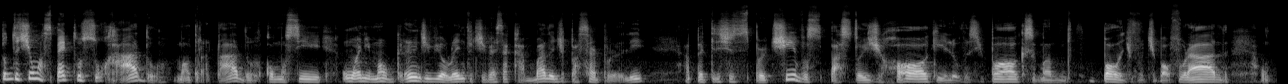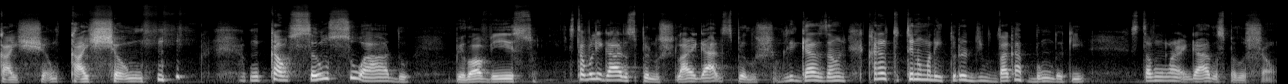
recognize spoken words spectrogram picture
Tudo tinha um aspecto surrado, maltratado, como se um animal grande e violento tivesse acabado de passar por ali. Apetrechos esportivos, bastões de rock, luvas de boxe, uma bola de futebol furada, um caixão, caixão, um calção suado pelo avesso. Estavam ligados pelos, largados pelo chão. Ligados aonde? Cara, eu tô tendo uma leitura de vagabundo aqui estavam largados pelo chão,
